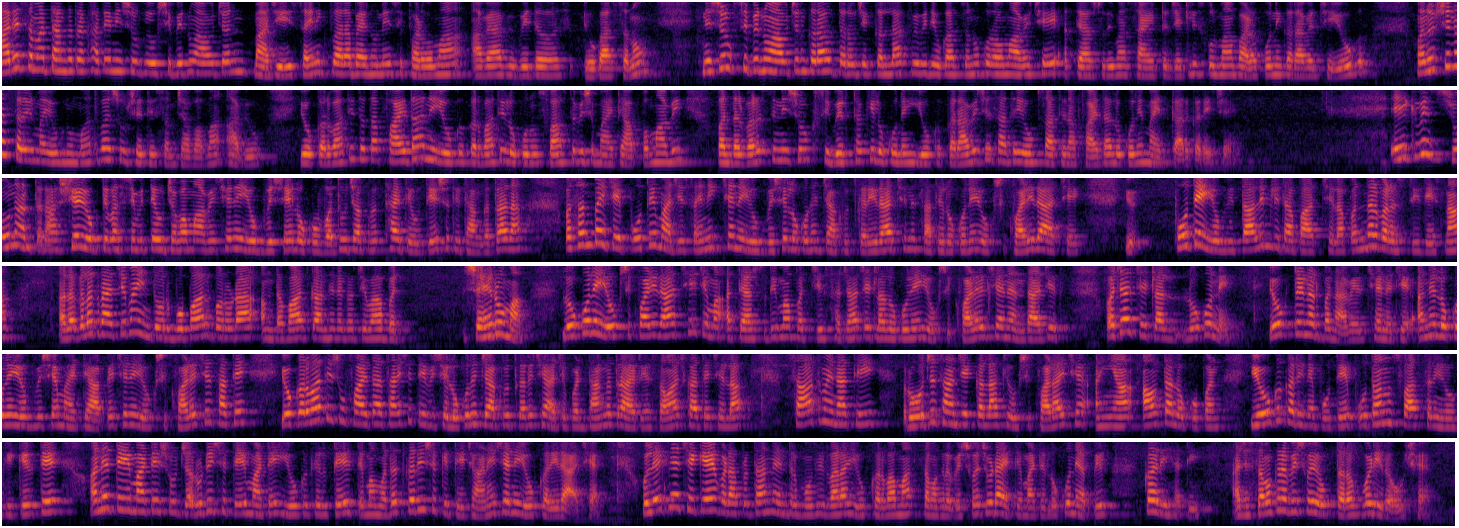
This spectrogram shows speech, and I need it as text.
આર્ય સમાજ ધાંગધ્રા ખાતે નિઃશુલ્ક યોગ શિબિરનું આયોજન માજી સૈનિક દ્વારા બહેનોને શીખવાડવામાં આવ્યા વિવિધ યોગાસનો. નિઃશુલ્ક શિબિરનું આયોજન કરાવ દરરોજ એક કલાક વિવિધ યોગાસનો કરવામાં આવે છે. અત્યાર સુધીમાં સાઠ જેટલી સ્કૂલમાં બાળકોને કરાવેલ છે યોગ. મનુષ્યના શરીરમાં યોગનું મહત્વ શું છે તે સમજાવવામાં આવ્યું. યોગ કરવાથી થતા ફાયદા અને યોગ કરવાથી લોકોનું સ્વાસ્થ્ય વિશે માહિતી આપવામાં આવી. પંદર વર્ષની નિઃશુલ્ક શિબિર થકી લોકોને યોગ કરાવે છે. સાથે યોગ સાથેના ફાયદા લોકોને માહિતગાર કરે છે. એકવીસ જૂન આંતરરાષ્ટ્રીય યોગ દિવસ નિમિત્તે ઉજવવામાં આવે છે અને યોગ વિશે લોકો વધુ જાગૃત થાય તે ઉદ્દેશથી ધાંગધ્રાના વસંતભાઈ જે પોતે માજી સૈનિક છે અને યોગ વિશે લોકોને જાગૃત કરી રહ્યા છે અને સાથે લોકોને યોગ શીખવાડી રહ્યા છે. પોતે યોગની તાલીમ લીધા બાદ છેલ્લા પંદર વર્ષથી દેશના અલગ અલગ રાજ્યમાં ઇન્દોર, ભોપાલ, બરોડા, અમદાવાદ, ગાંધીનગર જેવા શહેરોમાં લોકોને યોગ શીખવાડી રહ્યા છે, જેમાં અત્યાર સુધીમાં પચીસ હજાર જેટલા લોકોને યોગ શીખવાડેલ છે અને અંદાજિત પચાસ જેટલા લોકોને યોગ ટ્રેનર બનાવેલ છે અને જે અન્ય લોકોને યોગ વિશે માહિતી આપે છે અને યોગ શીખવાડે છે. સાથે યોગ કરવાથી શું ફાયદા થાય છે તે વિશે લોકોને જાગૃત કરે છે. આજે પણ ધાંગધ્રા આર્ય સમાજ ખાતે છેલ્લા સાત મહિનાથી રોજ સાંજે એક કલાક યોગ શીખવાડાય છે. અહીંયા આવતા લોકો પણ યોગ કરીને પોતે પોતાનું સ્વાસ્થ્ય નિરોગી રીતે અને તે માટે શું જરૂરી છે તે માટે યોગ રીતે તેમાં મદદ કરી શકે તે જાણે છે અને યોગ કરી રહ્યા છે. ઉલ્લેખનીય છે કે વડાપ્રધાન નરેન્દ્ર મોદી દ્વારા યોગ કરવામાં સમગ્ર વિશ્વ જોડાય તે માટે લોકોને અપીલ કરી હતી. આજે સમગ્ર વિશ્વ યોગ તરફ વળી રહ્યું છે.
